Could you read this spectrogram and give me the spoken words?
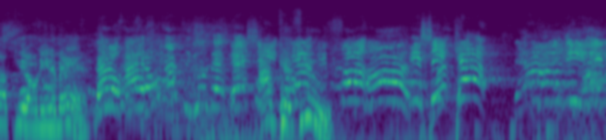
us. fuck you don't need a man? No, I don't have to use that. That shit I'm count. confused. It's so hard. It shit count. That shit need- it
